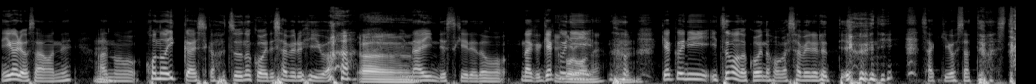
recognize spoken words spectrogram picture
伊賀亮さんはね、うん。あのこの1回しか普通の声で喋る日はー。ないんですけれどもなんか逆に、ね。うん。逆にいつもの声の方が喋れるっていうふうにさっきおっしゃってました。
